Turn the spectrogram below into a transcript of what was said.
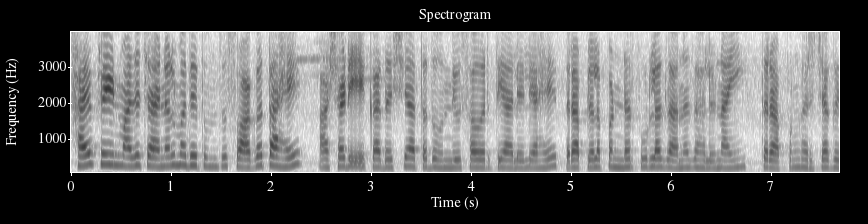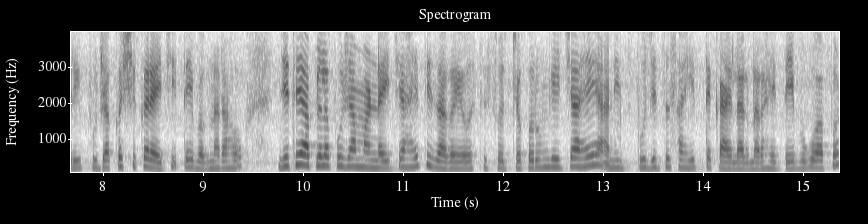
हाय फ्रेंड माझ्या चॅनलमध्ये तुमचं स्वागत आहे. आषाढी एकादशी आता दोन दिवसावरती आलेली आहे. तर आपल्याला पंढरपूरला जाणं झालं नाही तर आपण घरच्या घरी पूजा कशी करायची ते बघणार आहोत. जिथे आपल्याला पूजा मांडायची आहे ती जागा व्यवस्थित स्वच्छ करून घ्यायची आहे आणि पूजेचं साहित्य काय लागणार आहे ते बघू आपण.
